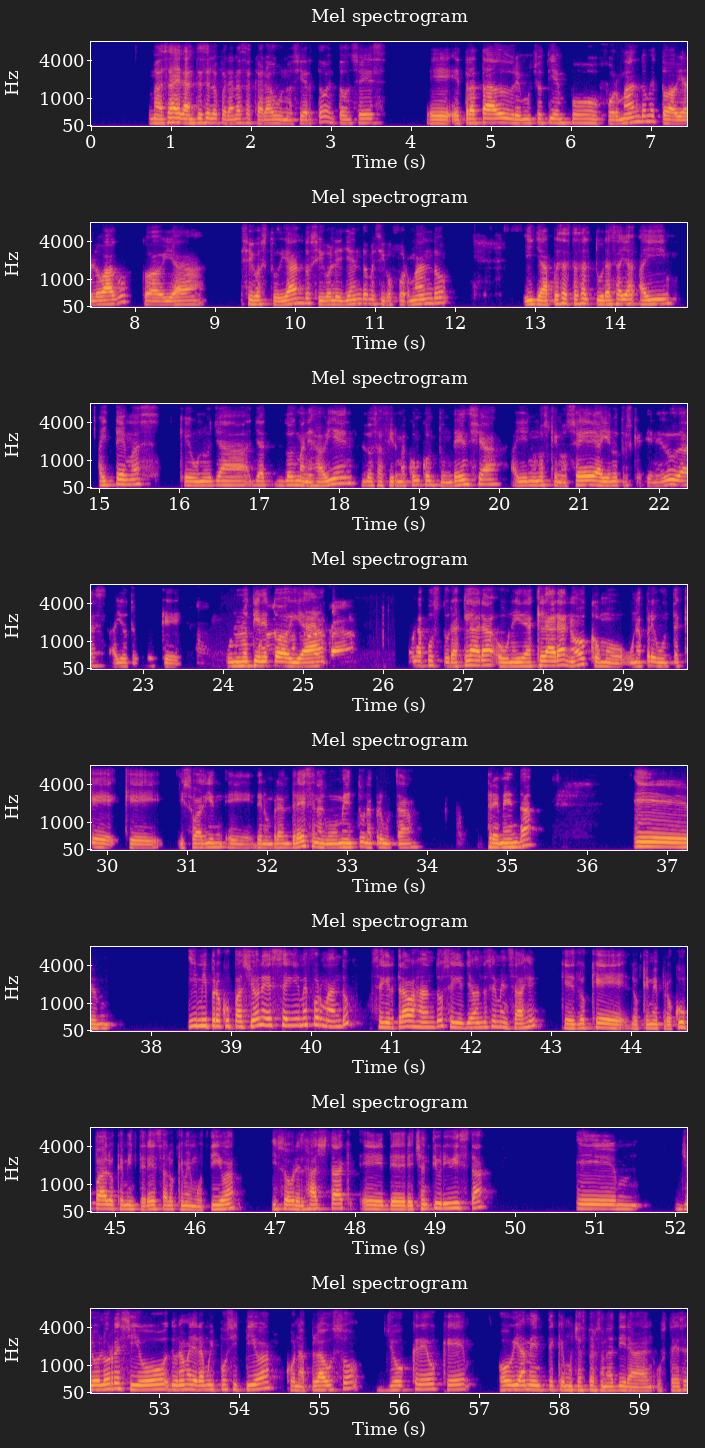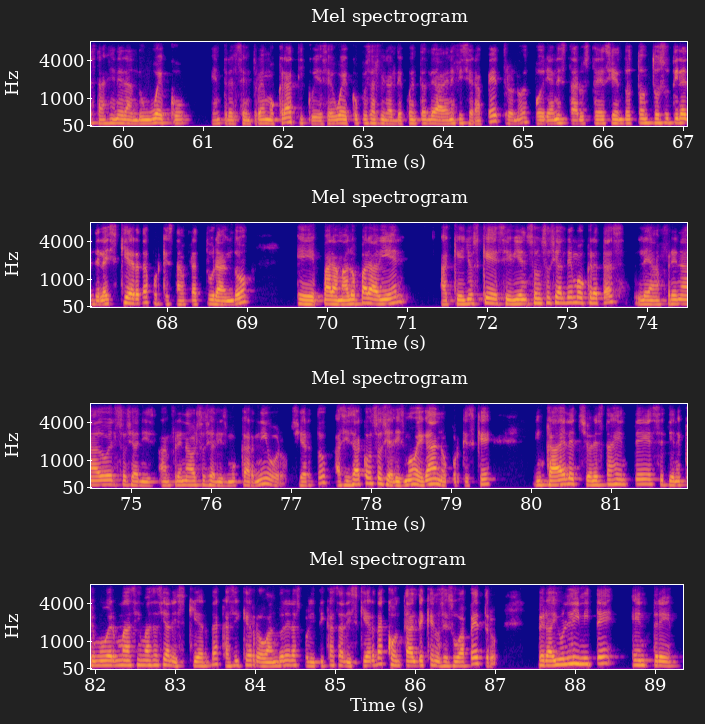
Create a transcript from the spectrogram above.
más adelante se lo fueran a sacar a uno, ¿cierto? Entonces, eh, he tratado, duré mucho tiempo formándome, todavía lo hago, todavía sigo estudiando, sigo leyendo, me sigo formando y ya pues a estas alturas hay, hay, hay temas que uno ya, ya los maneja bien, los afirma con contundencia, hay en unos que no sé, hay en otros que tiene dudas, hay otros que uno no tiene todavía una postura clara o una idea clara, ¿no? Como una pregunta que, que hizo alguien eh, de nombre Andrés en algún momento, una pregunta tremenda. Eh, y mi preocupación es seguirme formando, seguir trabajando, seguir llevando ese mensaje, que es lo que, lo que me preocupa, lo que me interesa, lo que me motiva. Y sobre el hashtag eh, de derecha antiuribista, em, yo lo recibo de una manera muy positiva, con aplauso. Yo creo que obviamente que muchas personas dirán, ustedes están generando un hueco entre el centro democrático y ese hueco, pues al final de cuentas le va a beneficiar a Petro, ¿no? Podrían estar ustedes siendo tontos útiles de la izquierda porque están fracturando eh, para mal o para bien aquellos que, si bien son socialdemócratas, le han frenado el han frenado el socialismo carnívoro, ¿cierto? Así sea con socialismo vegano, porque es que en cada elección esta gente se tiene que mover más y más hacia la izquierda, casi que robándole las políticas a la izquierda con tal de que no se suba Petro. Pero hay un límite entre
